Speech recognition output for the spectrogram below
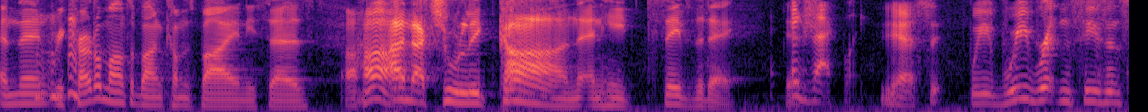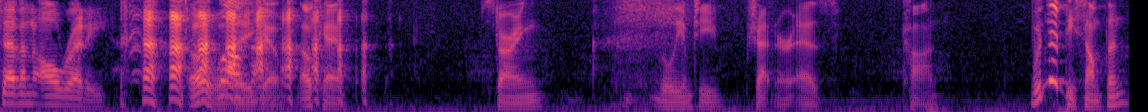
And then Ricardo Montalban comes by and he says, Aha. "I'm actually Khan," and he saves the day. Exactly. Yes, we've we've written season seven already. Oh, well, there you go. Okay. Starring William T. Shatner as Khan. Wouldn't that be something?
